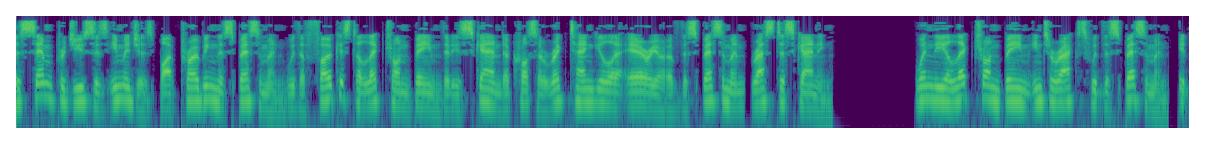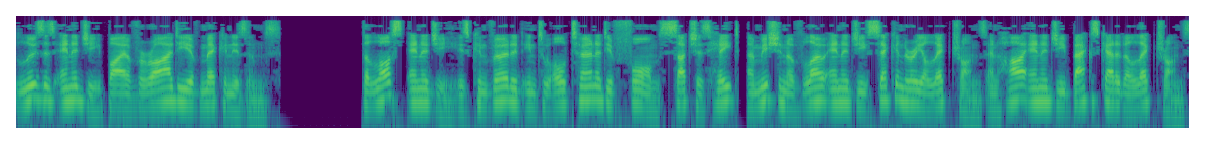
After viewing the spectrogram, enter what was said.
The SEM produces images by probing the specimen with a focused electron beam that is scanned across a rectangular area of the specimen raster scanning. When the electron beam interacts with the specimen, it loses energy by a variety of mechanisms. The lost energy is converted into alternative forms such as heat, emission of low-energy secondary electrons and high-energy backscattered electrons,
